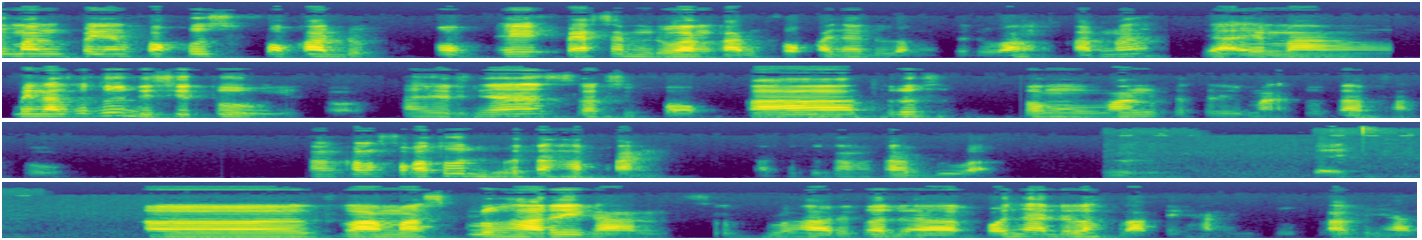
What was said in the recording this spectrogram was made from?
cuman pengen fokus voka eh PSM doang kan vokanya doang itu doang. Karena ya emang minatku tuh di situ gitu. Akhirnya seleksi voka terus pengumuman keterima itu tahap satu. Kan kalau voka tuh dua tahap kan tahap itu sama tahap dua. Uh, selama 10 hari kan 10 hari itu ada pokoknya adalah pelatihan itu pelatihan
